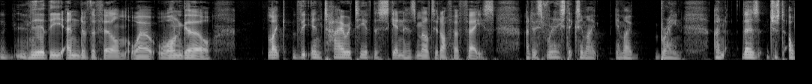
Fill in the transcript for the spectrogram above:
near the end of the film where one girl like the entirety of the skin has melted off her face and this really sticks in my in my brain and there's just a,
